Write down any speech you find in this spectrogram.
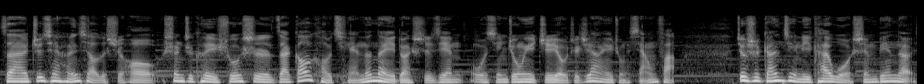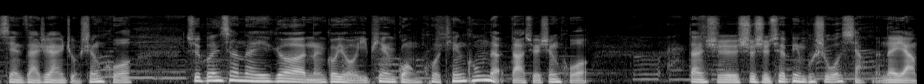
在之前很小的时候，甚至可以说是在高考前的那一段时间，我心中一直有着这样一种想法，就是赶紧离开我身边的现在这样一种生活，去奔向那一个能够有一片广阔天空的大学生活。但是事实却并不是我想的那样，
